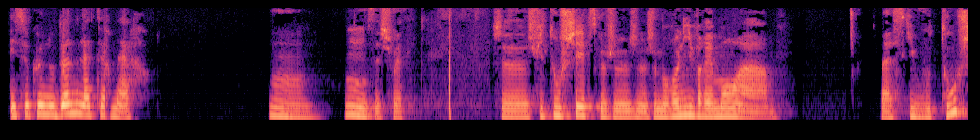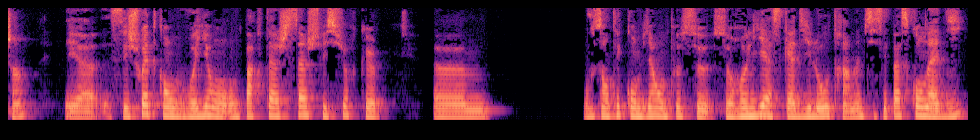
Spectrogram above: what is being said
et ce que nous donne la terre-mère. C'est chouette. Je, je, suis touchée parce que je, je, je me relie vraiment à, à, ce qui vous touche. Hein. Et euh, c'est chouette quand vous voyez, on, on, partage ça. Je suis sûre que euh, vous sentez combien on peut se, se relier à ce qu'a dit l'autre, hein, même si c'est pas ce qu'on a dit.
